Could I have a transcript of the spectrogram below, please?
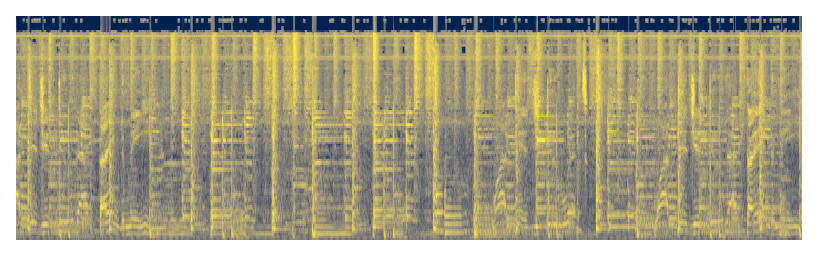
Why did you do that thing to me? Why did you do it? Why did you do that thing to me?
